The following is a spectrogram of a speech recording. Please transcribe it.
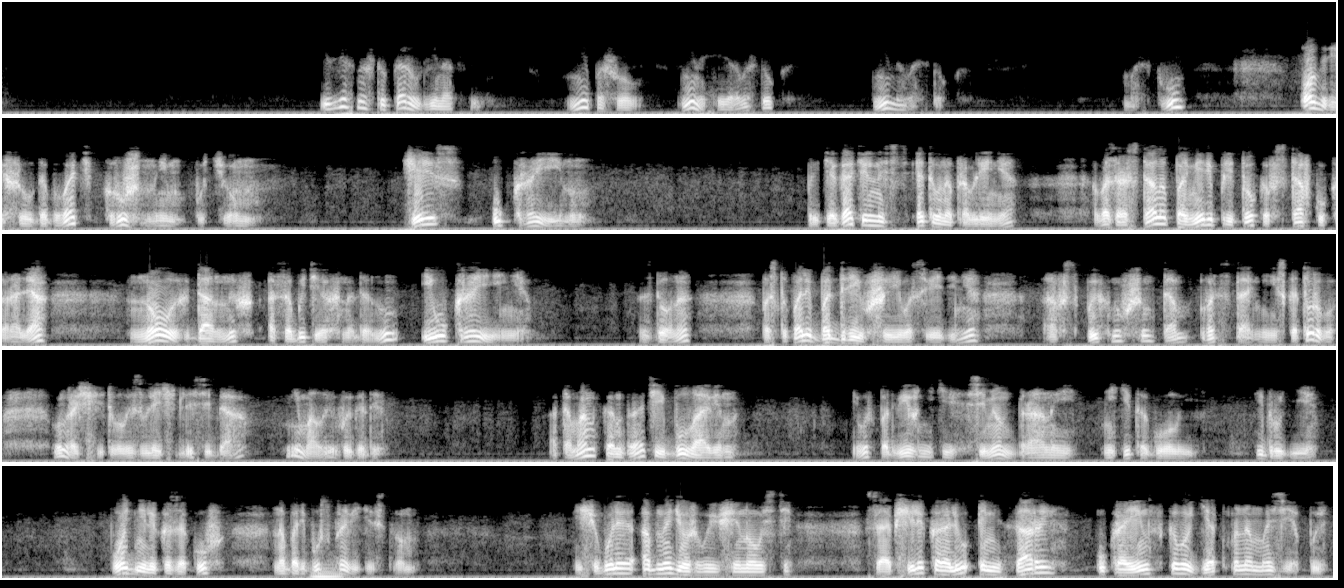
Известно, что Карл XII не пошел ни на северо-восток, ни на восток. Москву он решил добывать кружным путем через Украину. Притягательность этого направления возрастала по мере притока в ставку короля новых данных о событиях на Дону и Украине. С Дона поступали бодрившие его сведения о вспыхнувшем там восстании, из которого он рассчитывал извлечь для себя немалые выгоды. Атаман Кондратий Булавин, его сподвижники Семен Драный, Никита Голый и другие подняли казаков на борьбу с правительством. Еще более обнадеживающие новости сообщили королю эмиссары украинского гетмана Мазепы –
